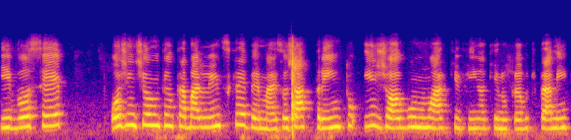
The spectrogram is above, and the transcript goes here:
e você. Hoje em dia eu não tenho trabalho nem de escrever, mas eu já printo e jogo num arquivinho aqui no Canva, que para mim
